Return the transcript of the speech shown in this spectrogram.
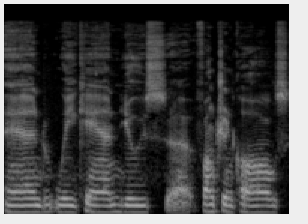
and we can use uh, function calls.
